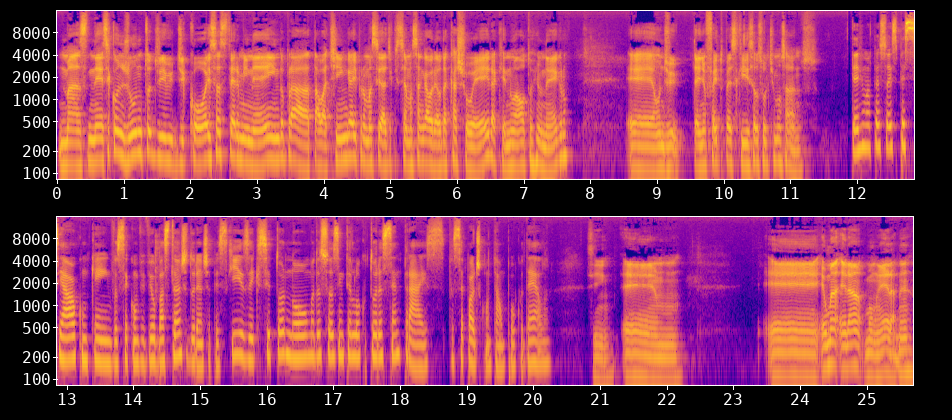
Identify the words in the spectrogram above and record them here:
Mas nesse conjunto de, de coisas, terminei indo para Tauatinga e para uma cidade que se chama São Gabriel da Cachoeira, que é no Alto Rio Negro, é, onde tenho feito pesquisa os últimos anos. Teve uma pessoa especial com quem você conviveu bastante durante a pesquisa e que se tornou uma das suas interlocutoras centrais. Você pode contar um pouco dela? Sim. É, é, uma, era, bom, era, né?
